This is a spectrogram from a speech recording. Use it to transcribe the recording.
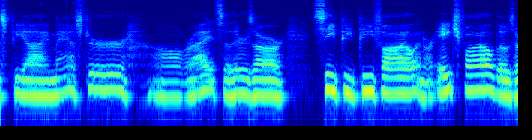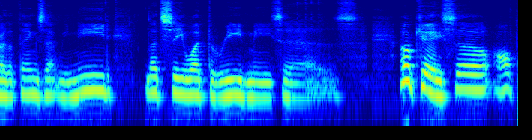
SPI master. All right, so there's our CPP file and our H file. Those are the things that we need. Let's see what the README says. Okay, so Alt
